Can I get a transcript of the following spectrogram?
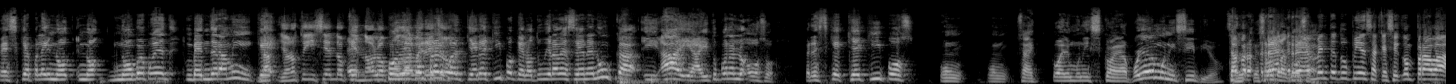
Es que Play no, no, no me puede vender a mí que No, yo no estoy diciendo que eh, no lo podía haber comprar hecho. cualquier equipo que no tuviera BCN nunca y ay, ahí tú pones los osos. Pero es que qué equipos con, con, o sea, con el con el apoyo del municipio. O sea, pero re- realmente tú piensas que si compraba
